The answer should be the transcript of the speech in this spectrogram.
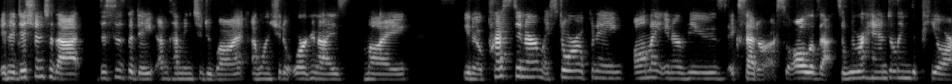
In addition to that, this is the date I'm coming to Dubai. I want you to organize my, you know, press dinner, my store opening, all my interviews, etc. So all of that. So we were handling the PR.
